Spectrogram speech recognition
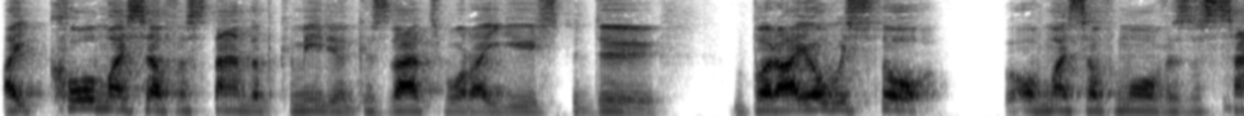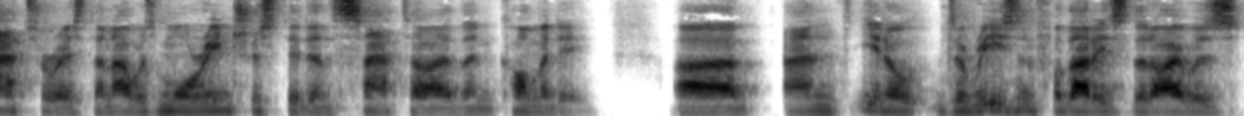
I call myself a stand-up comedian because that's what I used to do. But I always thought of myself more as a satirist, and I was more interested in satire than comedy. Uh, and you know, the reason for that is that I was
